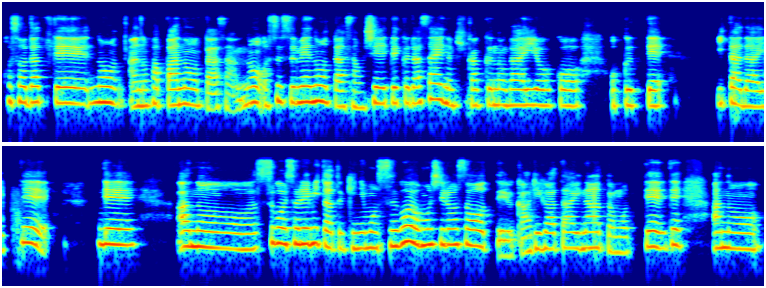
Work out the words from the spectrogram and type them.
子育てのあのパパノーターさんのおすすめノーターさん教えてくださいの企画の概要をこう送っていただいてであのすごいそれ見た時にもうすごい面白そうっていうかありがたいなと思ってであの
